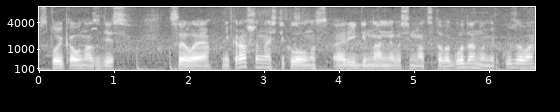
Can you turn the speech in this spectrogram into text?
Стойка у нас здесь целая некрашенная. Стекло у нас оригинальное 18 года, номер кузова.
